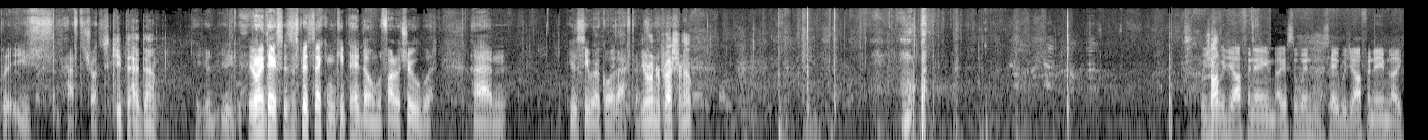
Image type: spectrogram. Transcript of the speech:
but you just have to trust. Just keep the head down. You, you, it only takes it's a split second to keep the head down, but follow through. But um, you'll see where it goes after. You're under pressure now. Would you, would you, often aim, I guess the wind would say, would you often aim like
